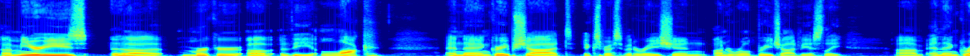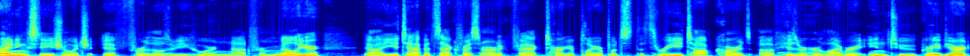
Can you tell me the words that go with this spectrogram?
Amiris, uh, Lurker of the Loch, and then Grapeshot, Expressive Iteration, Underworld Breach, obviously, um, and then Grinding Station, which, if for those of you who are not familiar, uh, you tap it, sacrifice an artifact. Target player puts the three top cards of his or her library into graveyard,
